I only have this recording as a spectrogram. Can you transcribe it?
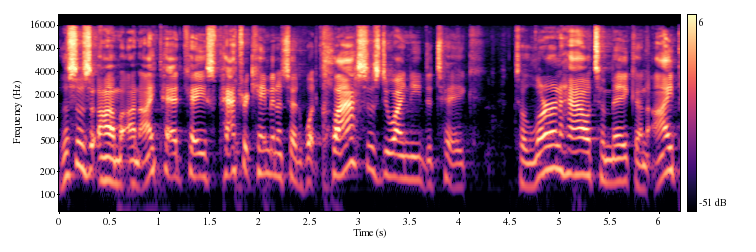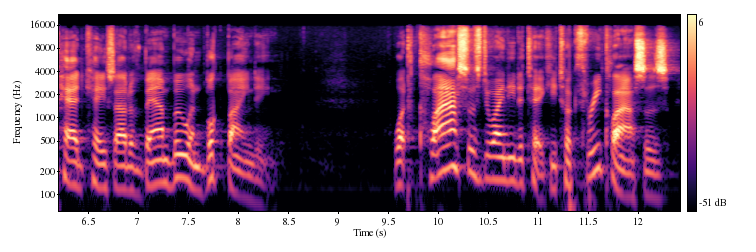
This is um, an iPad case. Patrick came in and said, What classes do I need to take to learn how to make an iPad case out of bamboo and bookbinding? What classes do I need to take? He took three classes.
